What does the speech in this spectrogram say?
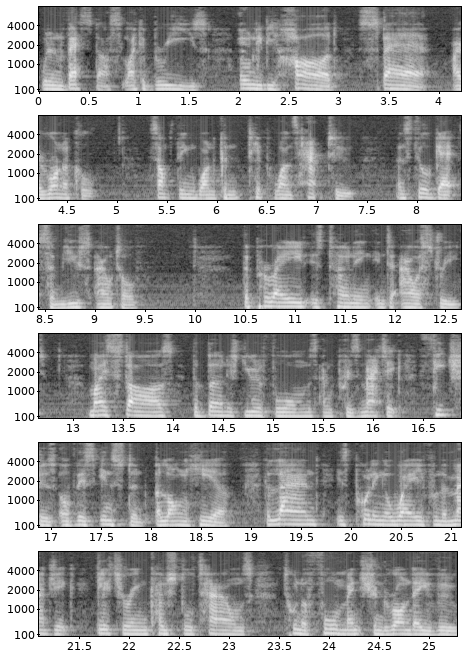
will invest us like a breeze, only be hard, spare, ironical, something one can tip one's hat to and still get some use out of. The parade is turning into our street. My stars, the burnished uniforms and prismatic features of this instant belong here. The land is pulling away from the magic glittering coastal towns to an aforementioned rendezvous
